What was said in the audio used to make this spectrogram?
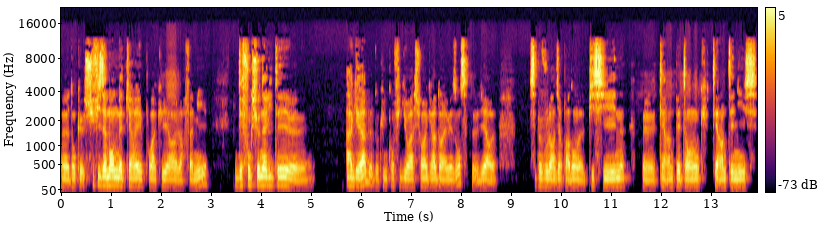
donc suffisamment de mètres carrés pour accueillir leur famille, des fonctionnalités agréable, donc une configuration agréable dans la maison, ça peut dire, euh, ça peut vouloir dire pardon, euh, piscine, euh, terrain de pétanque, terrain de tennis,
